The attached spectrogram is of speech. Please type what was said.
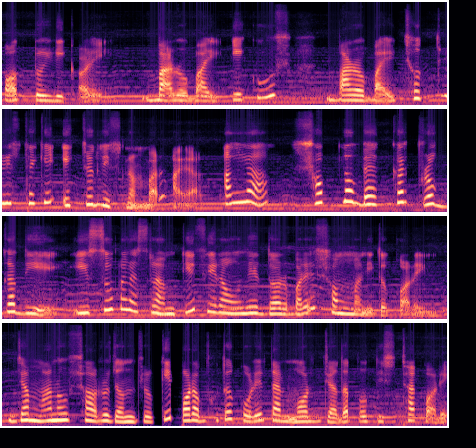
পথ তৈরি করে। বারো বাই একুশ, বারো বাই ছত্রিশ থেকে একচল্লিশ নম্বর আয়াত। আল্লাহ স্বপ্ন ব্যাখ্যার প্রজ্ঞা দিয়ে ইউসুফ আল ইসলামকে ফেরাউনের দরবারে সম্মানিত করেন, যা মানব ষড়যন্ত্রকে পরাভূত করে তার মর্যাদা প্রতিষ্ঠা করে।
